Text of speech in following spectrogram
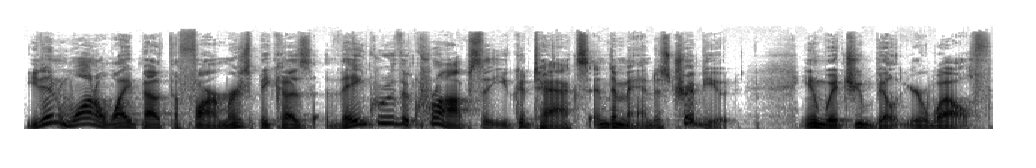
You didn't want to wipe out the farmers because they grew the crops that you could tax and demand as tribute, in which you built your wealth.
